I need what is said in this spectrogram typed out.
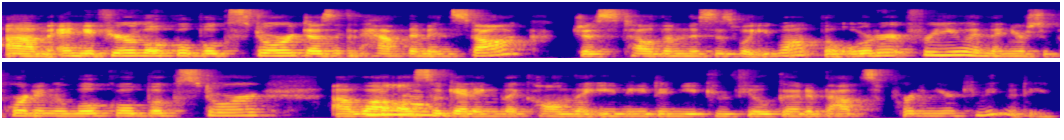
Um, and if your local bookstore doesn't have them in stock, just tell them this is what you want. They'll order it for you. And then you're supporting a local bookstore uh, while yeah. also getting the calm that you need. And you can feel good about supporting your community.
